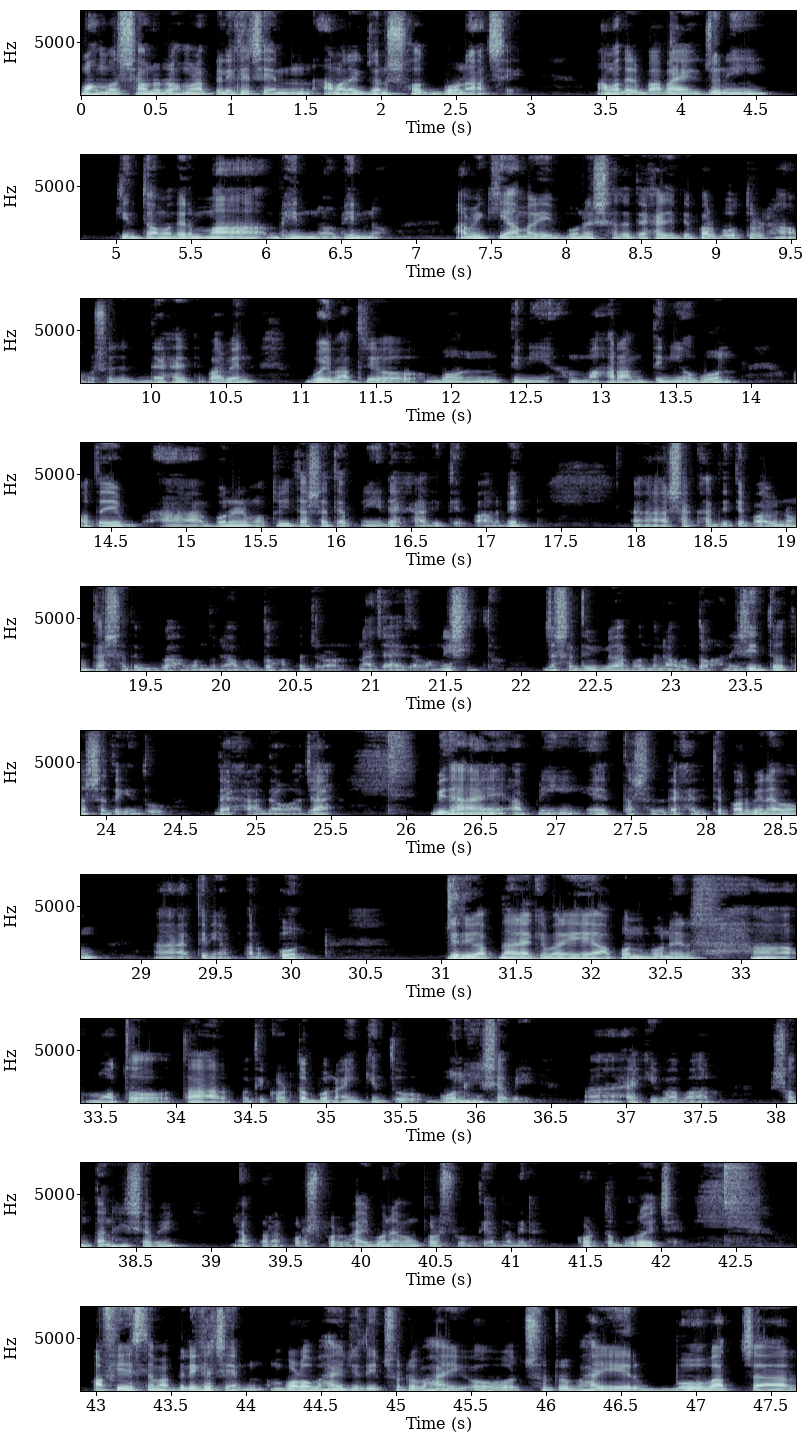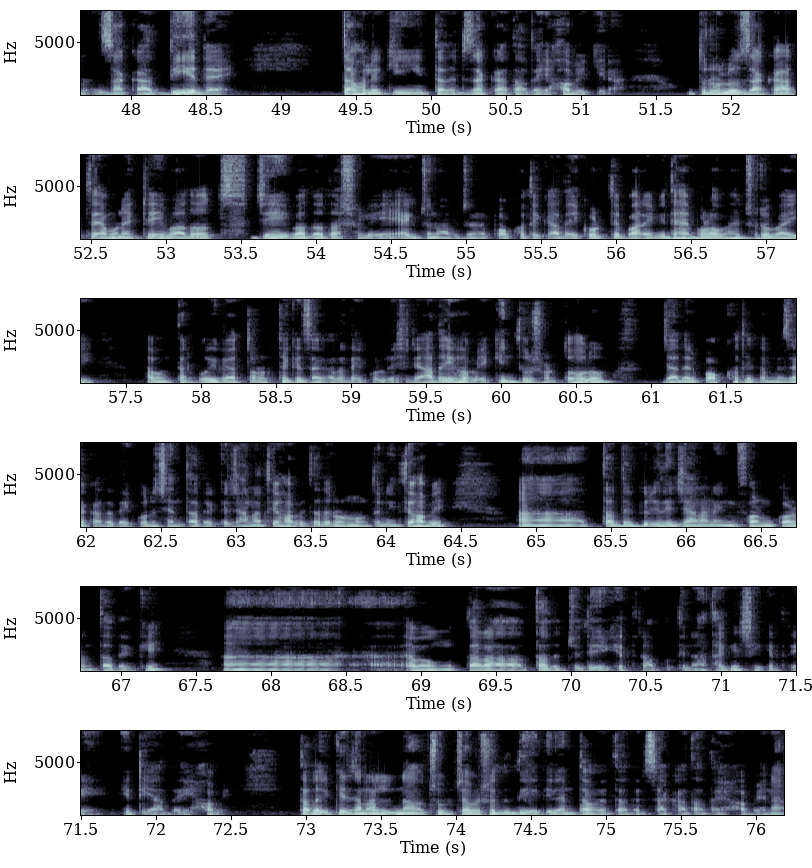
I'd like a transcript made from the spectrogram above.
মোহাম্মদ শাহনুর রহমান আপনি লিখেছেন, আমার একজন সৎ বোন আছে। আমাদের বাবা একজনই, কিন্তু আমাদের মা ভিন্ন ভিন্ন। আমি কি আমার এই বোনের সাথে দেখা যেতে পারব? উত্তর হ্যাঁ অবশ্যই দেখা যেতে পারবেন। বইমাত্রীয় বোন, তিনি মাহারাম, তিনিও বোন। অতএব বোনের মতোই তার সাথে আপনি দেখা দিতে পারবেন সাক্ষাৎ দিতে পারবেন এবং তার সাথে বিবাহ বন্ধনে আবদ্ধ হওয়া জন্য না যায় এবং নিষিদ্ধ। যার সাথে বিবাহ বন্ধনে আবদ্ধ হওয়া নিষিদ্ধ, তার সাথে কিন্তু দেখা দেওয়া যায়। বিধায় আপনি তার সাথে দেখা দিতে পারবেন এবং তিনি আপনার বোন। যদিও আপনার একেবারে আপন বোনের মতো তার প্রতি কর্তব্য নাই, কিন্তু বোন হিসাবে একই বাবার সন্তান হিসাবে আপনারা পরস্পর ভাই বোন এবং পরস্পর প্রতি আপনাদের কর্তব্য রয়েছে। আফিয়া ইসলাম আপনি লিখেছেন, বড় ভাই যদি ছোট ভাই ও ছোট ভাইয়ের বউ বাচ্চার জাকাত দিয়ে দেয়, তাহলে কি তাদের জাকাত আদায় হবে কিনা? উত্তর হলো, জাকাত এমন একটা ইবাদত, যে ইবাদত আসলে একজন আরেকজনের পক্ষ থেকে আদায় করতে পারে। বিধায় বড় ভাই, ছোট ভাই এবং তার পরিবারের তরফ থেকে জাকাত আদায় করলে সেটি আদায় হবে। কিন্তু শর্ত হলো, যাদের পক্ষ থেকে আপনি জাকাত আদায় করেছেন, তাদেরকে জানাতে হবে, তাদের অনুমতি নিতে হবে। তাদেরকে যদি জানান ইনফর্ম করেন তাদেরকে এবং তারা, তাদের যদি এক্ষেত্রে ক্ষেত্রে আপত্তি না থাকে, সেক্ষেত্রে এটি আদায় হবে। তাদেরকে জানালেন, না, চুপচাপে শুধু দিয়ে দিলেন, তাহলে তাদের জাকাত আদায় হবে না।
